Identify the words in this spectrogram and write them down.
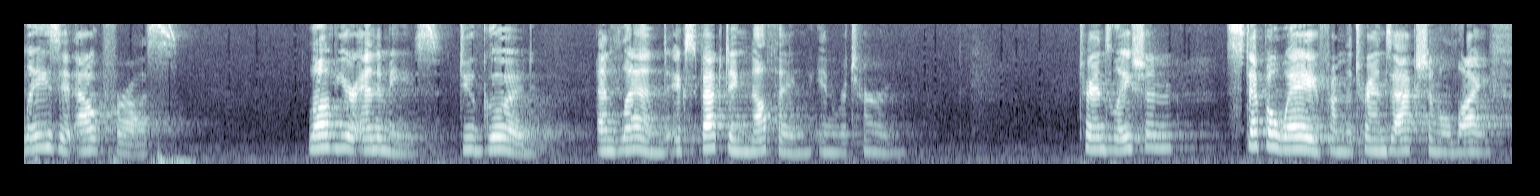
lays it out for us. Love your enemies, do good, and lend, expecting nothing in return. Translation Step away from the transactional life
